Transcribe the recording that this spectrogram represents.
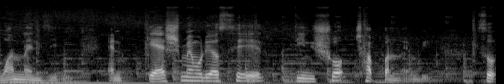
one nine GB and cache memory আছে তিনশো ছাপ্পান্ন এমবি সো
